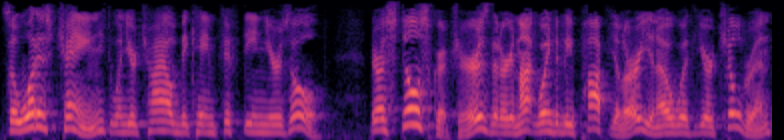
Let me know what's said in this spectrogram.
So, what has changed when your child became 15 years old? There are still scriptures that are not going to be popular, you know, with your children,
